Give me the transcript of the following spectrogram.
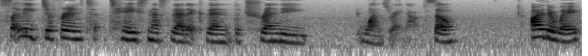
slightly different taste and aesthetic than the trendy ones right now. So either way,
